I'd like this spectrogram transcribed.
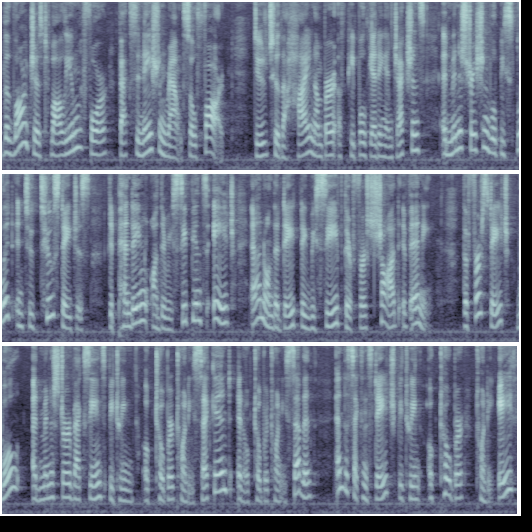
the largest volume for vaccination round so far. Due to the high number of people getting injections, administration will be split into two stages, depending on the recipient's age and on the date they received their first shot, if any. The first stage will administer vaccines between October 22nd and October 27th, and the second stage between October 28th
